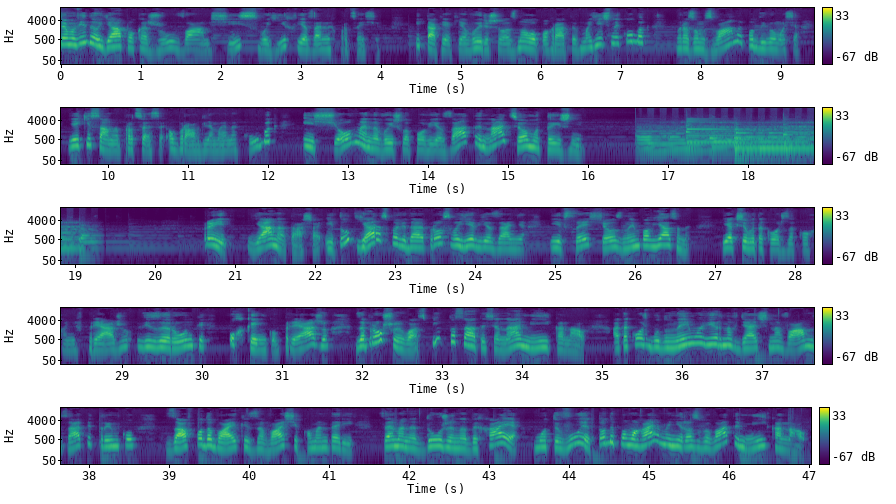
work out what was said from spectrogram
цьому відео я покажу вам 6 своїх в'язальних процесів. І так як я вирішила знову пограти в магічний кубик, ми разом з вами подивимося, які саме процеси обрав для мене кубик і що в мене вийшло пов'язати на цьому тижні. Привіт! Я Наташа, і тут я розповідаю про своє в'язання і все, що з ним пов'язане. Якщо ви також закохані в пряжу, візерунки, пухкеньку пряжу, запрошую вас підписатися на мій канал. А також буду неймовірно вдячна вам за підтримку, за вподобайки, за ваші коментарі. Це мене дуже надихає, мотивує та допомагає мені розвивати мій канал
